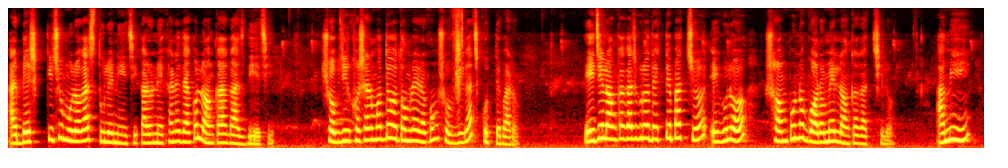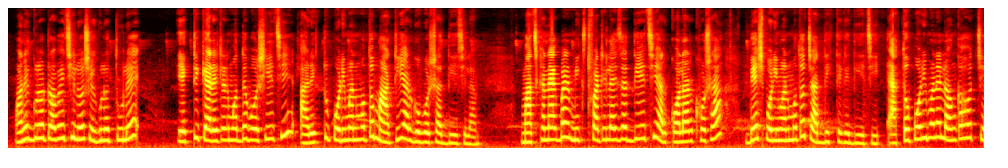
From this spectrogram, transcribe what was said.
আর বেশ কিছু মূলো গাছ তুলে নিয়েছি, কারণ এখানে দেখো লঙ্কা গাছ দিয়েছি। সবজির খোসার মধ্যেও তোমরা এরকম সবজি গাছ করতে পারো। এই যে লঙ্কা গাছগুলো দেখতে পাচ্ছ, এগুলো সম্পূর্ণ গরমের লঙ্কা গাছ ছিল। আমি অনেকগুলো টবে ছিল, সেগুলো তুলে একটি ক্যারেটের মধ্যে বসিয়েছি, আর একটু পরিমাণ মতো মাটি আর গোবর সার দিয়েছিলাম। মাঝখানে একবার মিক্সড ফার্টিলাইজার দিয়েছি, আর কলার খোসা বেশ পরিমাণ মতো চারদিক থেকে দিয়েছি। এত পরিমাণে লঙ্কা হচ্ছে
